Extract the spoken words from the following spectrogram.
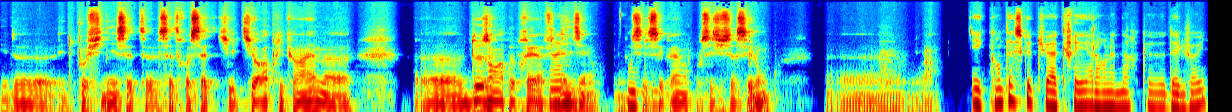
et de et de peaufiner cette cette recette qui qui aura pris quand même euh, euh deux ans à peu près à finaliser. Donc c'est c'est quand même un processus assez long. Euh, voilà. et quand est-ce que tu as créé alors la marque Deljoy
